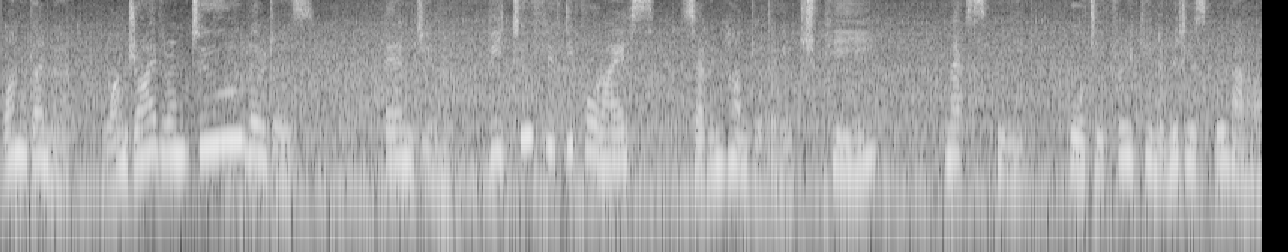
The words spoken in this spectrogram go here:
one gunner, one driver and two loaders. Engine, V254IS, 700 HP. Max speed, 43 km per hour.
